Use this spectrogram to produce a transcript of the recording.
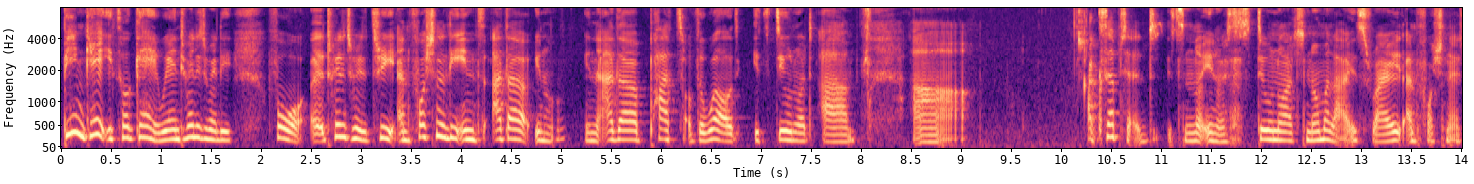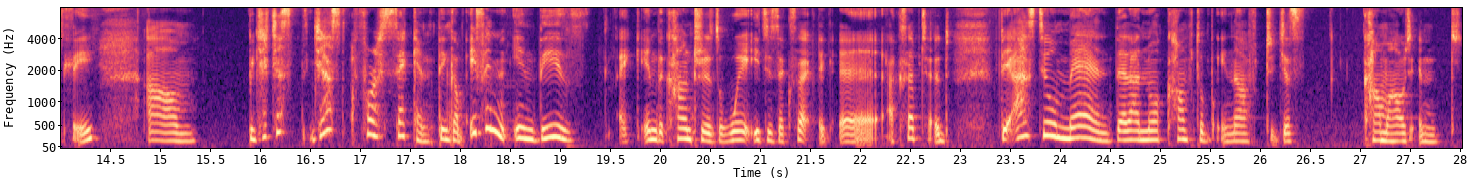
being gay it's okay we're in 2024 uh, 2023 unfortunately in other you know in other parts of the world it's still not um uh accepted. It's not you know it's still not normalized right unfortunately. Um but just just for a second think of even in these like in the countries where it is accept, uh, accepted there are still men that are not comfortable enough to just come out and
